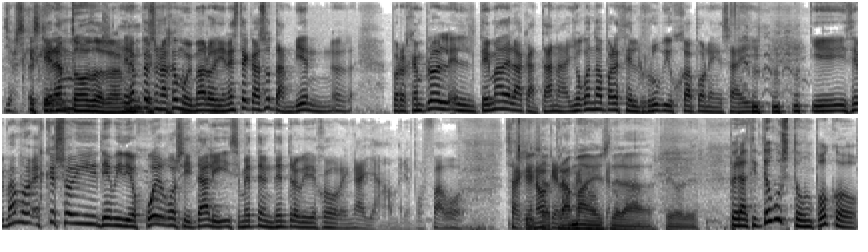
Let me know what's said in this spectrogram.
Dios, que Es que eran todos, realmente. Eran personajes muy malos y en este caso también. Por ejemplo, el, el tema de la katana. Yo cuando aparece el Rubius japonés ahí y dice, vamos, es que soy de videojuegos y tal, y se meten dentro de videojuegos. Venga ya, hombre, por favor. O sea, que Sí, no, esa que no, trama que no, es que de no. las peores. Pero a ti te gustó un poco.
